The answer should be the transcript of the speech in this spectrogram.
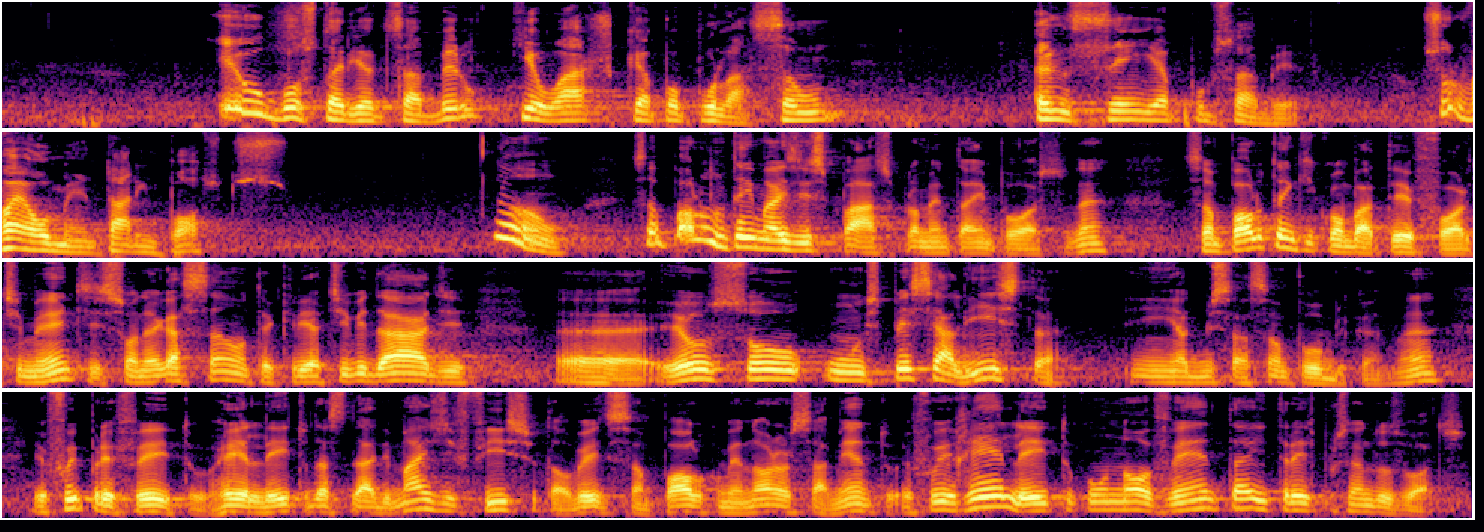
Eu gostaria de saber o que eu acho que a população anseia por saber. O senhor vai aumentar impostos? Não. São Paulo não tem mais espaço para aumentar impostos, né? São Paulo tem que combater fortemente sonegação, ter criatividade. É, eu sou um especialista em administração pública, né? Eu fui prefeito, reeleito da cidade mais difícil, talvez, de São Paulo, com menor orçamento. Eu fui reeleito com 93% dos votos.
